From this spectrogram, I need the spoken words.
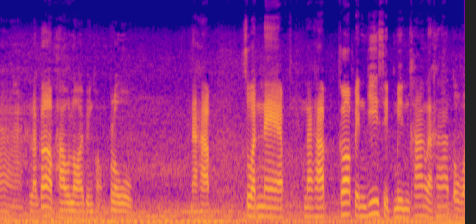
อ่าแล้วก็เพาลอยเป็นของโปรนะครับ ส่วนแนบนะครับก็เป็น 20 มิลข้างละ 5 ตัว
